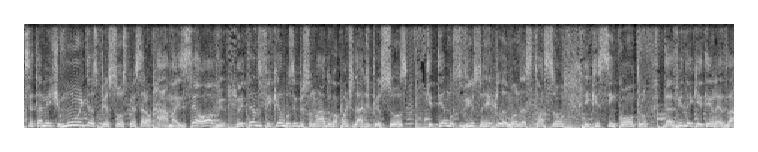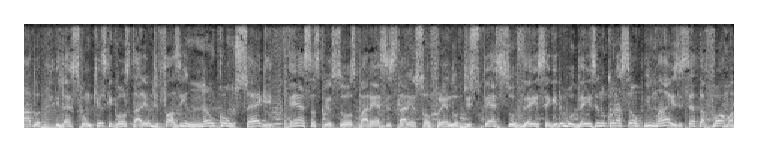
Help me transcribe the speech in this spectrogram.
Certamente muitas pessoas pensarão: ah, mas isso é óbvio. No entanto, ficamos impressionados com a quantidade de pessoas que temos visto reclamando da situação em que se encontram, da vida que têm levado e das conquistas que gostariam de fazer e não conseguem. Essas pessoas parecem estarem sofrendo de espécie de surdez, seguir mudez e no coração. E mais, de certa forma,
